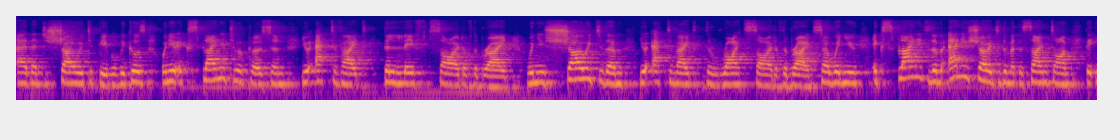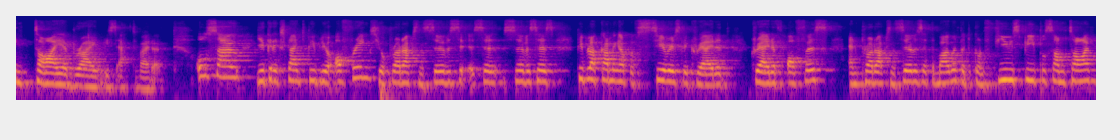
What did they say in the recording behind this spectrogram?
uh, than to show it to people because when you explain it to a person you activate the left side of the brain. When you show it to them you activate the right side of the brain. So when you explain it to them and you show it to them at the same time the entire brain is activated. Also you can explain to people your offerings your products and services services. People are coming up with seriously created creative office and products and service at the moment, but confuse people sometimes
